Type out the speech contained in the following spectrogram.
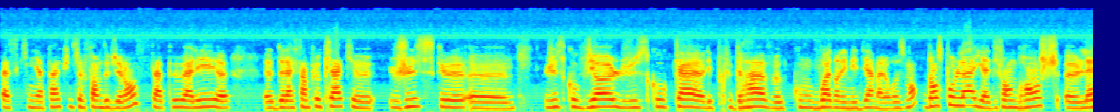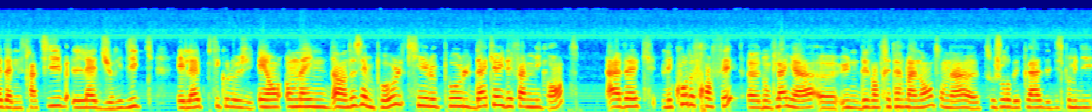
parce qu'il n'y a pas qu'une seule forme de violence. Ça peut aller de la simple claque euh, jusqu'au viol, jusqu'aux cas les plus graves qu'on voit dans les médias malheureusement. Dans ce pôle-là, il y a différentes branches, euh, l'aide administrative, l'aide juridique et l'aide psychologique. Et on a un deuxième pôle qui est le pôle d'accueil des femmes migrantes avec les cours de français. Euh, donc là, il y a euh, des entrées permanentes. On a toujours des places, des, disponibi-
